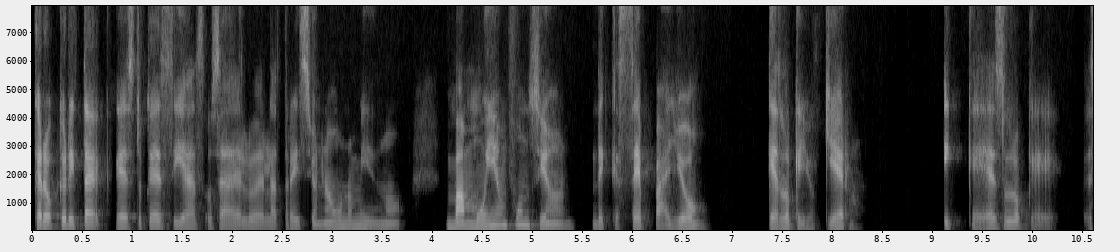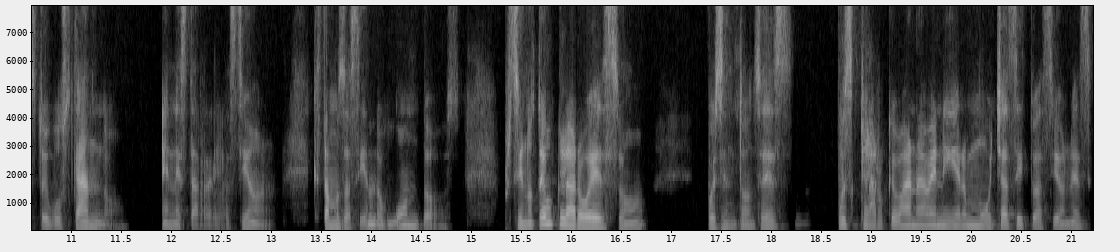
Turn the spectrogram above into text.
creo que ahorita que esto que decías, o sea, de lo de la traición a uno mismo, va muy en función de que sepa yo qué es lo que yo quiero y qué es lo que estoy buscando en esta relación, qué estamos haciendo juntos. Pero si no tengo claro eso, pues entonces, pues claro que van a venir muchas situaciones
